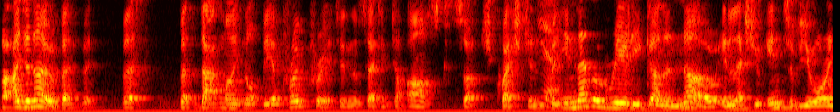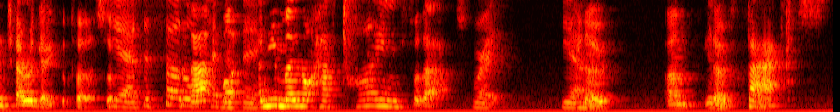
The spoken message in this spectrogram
But I don't know. But but but but that might not be appropriate in the setting to ask such questions. Yeah. But you're never really gonna know unless you interview or interrogate the person. yeah, it's a subtle That type might- of thing. and you may not have time for that. right. Yeah. You know, um, you know, facts,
